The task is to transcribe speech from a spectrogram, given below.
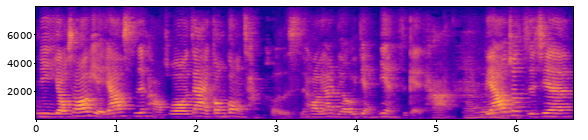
你有时候也要思考说，在公共场合的时候要留一点面子给他，不要就直接。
